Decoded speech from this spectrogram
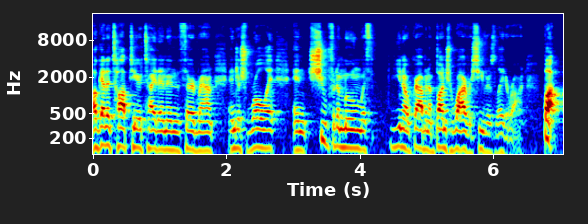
I'll get a top tier tight end in the third round and just roll it and shoot for the moon with, you know, grabbing a bunch of wide receivers later on. But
